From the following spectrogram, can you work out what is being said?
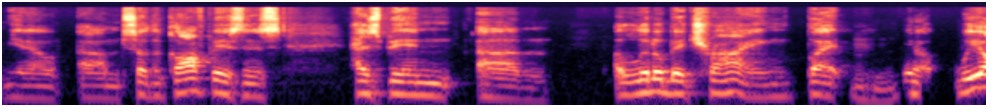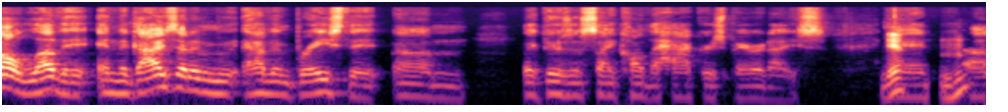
you know. Um, so the golf business has been um a little bit trying, but mm-hmm. you know, we all love it. And the guys that have, have embraced it, um, like there's a site called the Hackers Paradise. Yeah. And mm-hmm. uh,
